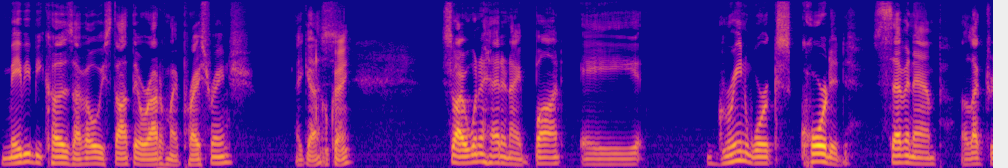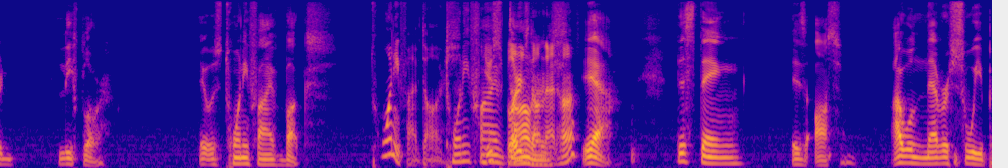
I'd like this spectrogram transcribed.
Maybe because I've always thought they were out of my price range, I guess. Okay. So I went ahead and I bought a Greenworks corded 7 amp electric leaf blower. It was 25 bucks. Twenty-five dollars. 25 You splurged on that, huh? Yeah. This thing is awesome. I will never sweep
